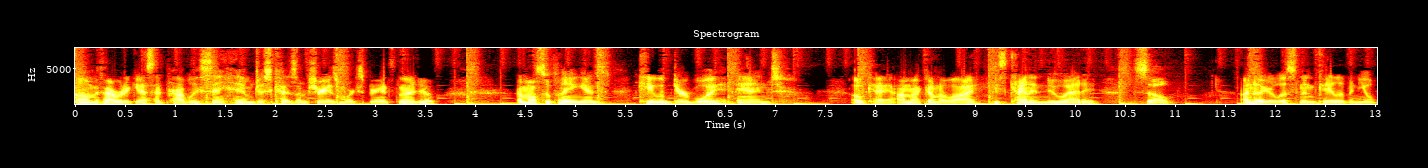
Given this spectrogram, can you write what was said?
Um, if I were to guess, I'd probably say him just because I'm sure he has more experience than I do. I'm also playing against Caleb Durboy, and okay, I'm not gonna lie, he's kind of new at it. So I know you're listening, Caleb, and you'll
